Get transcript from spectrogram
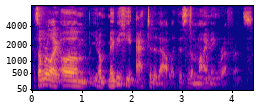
And some were like, um, you know, maybe he acted it out, like this is a miming reference.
